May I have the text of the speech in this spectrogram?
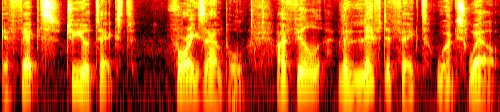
effects to your text. For example, I feel the lift effect works well.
